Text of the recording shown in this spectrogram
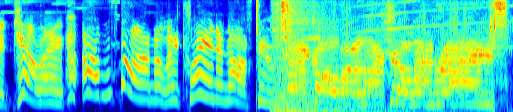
it, Kelly! I'm finally clean enough to Take over the human race!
